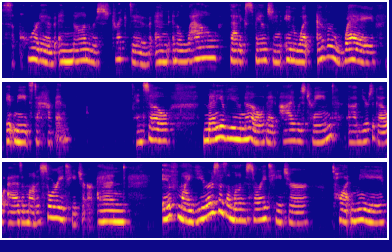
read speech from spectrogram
supportive and non-restrictive and, and allow that expansion in whatever way it needs to happen. And so many of you know that I was trained um, years ago as a Montessori teacher. And if my years as a Montessori teacher taught me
